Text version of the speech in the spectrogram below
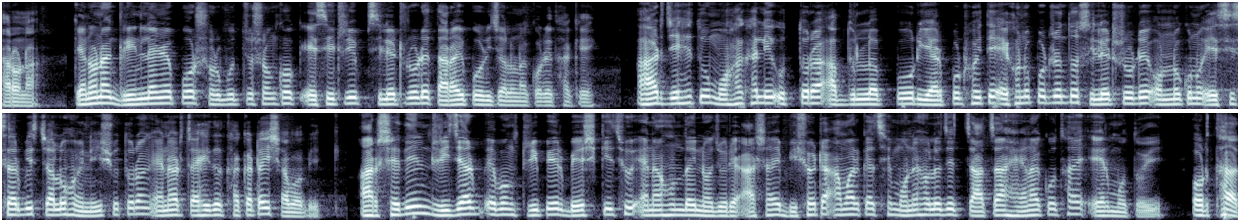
ধারণা। কেননা গ্রিন লাইনের পর সর্বোচ্চ সংখ্যক এসি ট্রিপ সিলেট রোডে তারাই পরিচালনা করে থাকে। আর যেহেতু মহাখালী, উত্তরা, আবদুল্লাপুর এয়ারপোর্ট হইতে এখনও পর্যন্ত সিলেট রোডে অন্য কোনো এসি সার্ভিস চালু হয়নি, সুতরাং এনার চাহিদা থাকাটাই স্বাভাবিক। আর সেদিন রিজার্ভ এবং ট্রিপের বেশ কিছু এনা হুন্দাই নজরে আসায় বিষয়টা আমার কাছে মনে হলো যে চাচা হেনা কোথায় এর মতোই। অর্থাৎ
